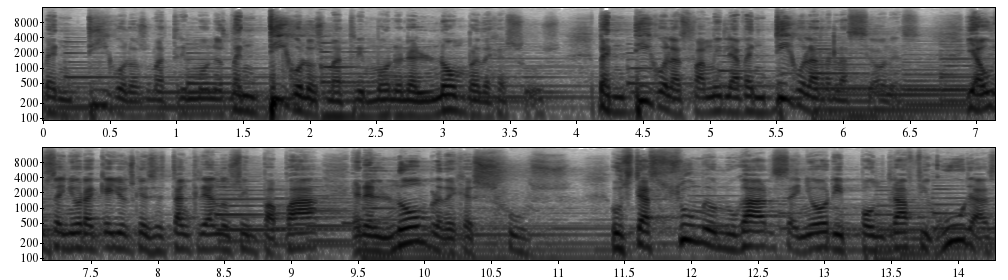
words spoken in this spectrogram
bendigo los matrimonios, bendigo los matrimonios en el nombre de Jesús. Bendigo las familias, bendigo las relaciones. Y aún, Señor, aquellos que se están creando sin papá, en el nombre de Jesús. Usted asume un lugar, Señor, y pondrá figuras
